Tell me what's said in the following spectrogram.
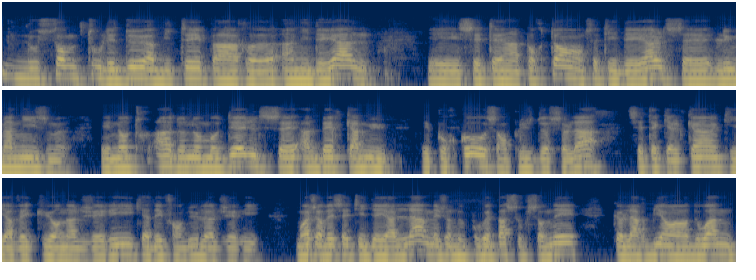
Nous sommes tous les deux habités par euh, un idéal, Et c'était important, cet idéal, c'est l'humanisme. Et notre, un de nos modèles, c'est Albert Camus. Et pour cause, en plus de cela, c'était quelqu'un qui a vécu en Algérie, qui a défendu l'Algérie. Moi, j'avais cet idéal-là, mais je ne pouvais pas soupçonner que l'Arbi en douane,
